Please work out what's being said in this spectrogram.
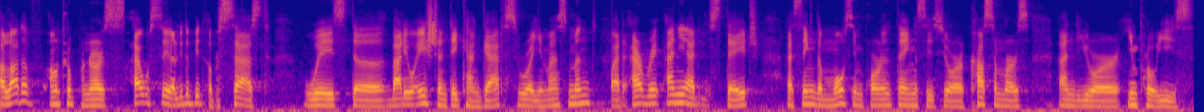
A lot of entrepreneurs, I would say a little bit obsessed with the valuation they can get through investment. At every any stage, I think the most important things is your customers and your employees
